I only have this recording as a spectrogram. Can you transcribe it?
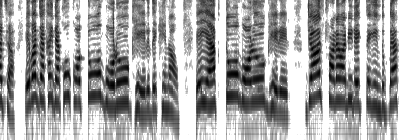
আচ্ছা এবার দেখাই, দেখো কত বড় ঘের দেখে নাও। এই এত বড় ঘেরের জাস্ট ফাটাফাটি দেখতে কিন্তু। ব্যাক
